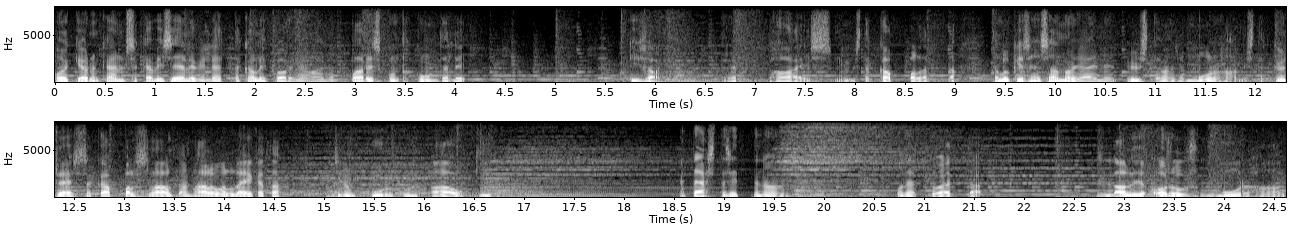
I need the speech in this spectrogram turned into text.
Oikeuden käynnissä kävi selville, että kalifornialainen pariskunta kuunteli Disaster Pies nimistä kappaletta ja luki sen sanoja ennen ystävänsä murhaamista. Kyseisessä kappaleessa lauletaan haluan leikata sinun kurkun auki. Ja tästä sitten on otettua, että sillä oli osuus murhaan.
